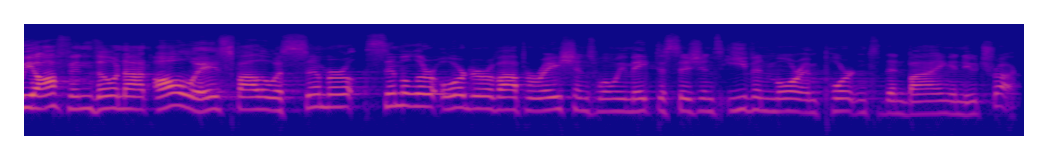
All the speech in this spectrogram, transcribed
We often, though not always, follow a similar, order of operations when we make decisions even more important than buying a new truck.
